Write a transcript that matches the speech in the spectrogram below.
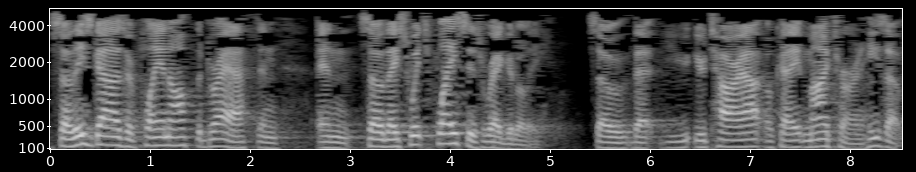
So these guys are playing off the draft, and, and so they switch places regularly. So that you, you tire out, okay, my turn, he's up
